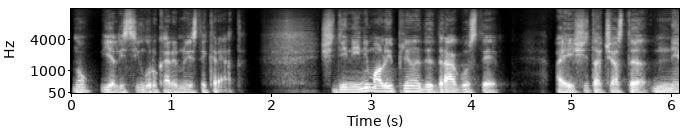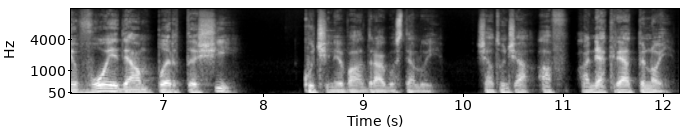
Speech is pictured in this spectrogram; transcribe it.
Nu? El e singurul care nu este creat. Și din inima lui plină de dragoste a ieșit această nevoie de a împărtăși cu cineva dragostea lui. Și atunci a, a, ne-a creat pe noi.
